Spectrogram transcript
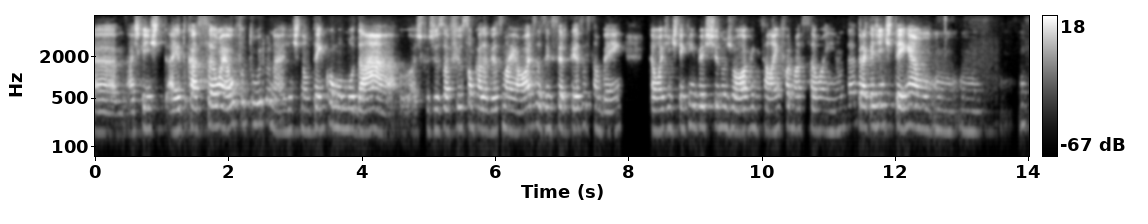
uh, acho que a, gente, a, educação é o futuro, né? A gente não tem como mudar, acho que os desafios são cada vez maiores, as incertezas também. Então a gente tem que investir no jovem que está lá em formação ainda, para que a gente tenha um, um, um,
